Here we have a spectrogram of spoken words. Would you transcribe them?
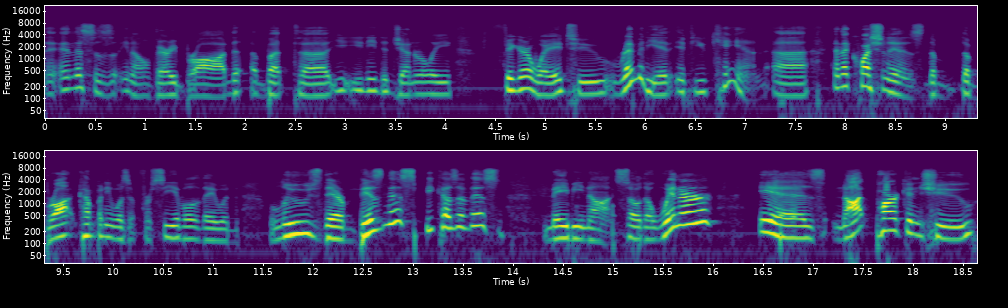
and this is you know very broad, but uh, you, you need to generally figure a way to remedy it if you can. Uh, and the question is, the the brat company was it foreseeable they would lose their business because of this? Maybe not. So the winner is not Park and Chew.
